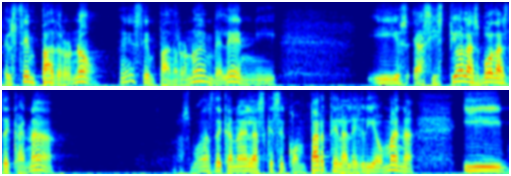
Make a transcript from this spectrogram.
Él se empadronó, ¿eh? se empadronó en Belén y, y asistió a las bodas de Caná, las bodas de Caná en las que se comparte la alegría humana y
